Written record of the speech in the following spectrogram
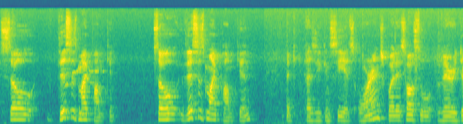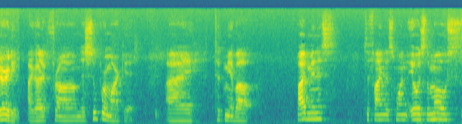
So this is my pumpkin. So this is my pumpkin. As you can see, it's orange, but it's also very dirty. I got it from the supermarket. I took me about five minutes to find this one. It was the most.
